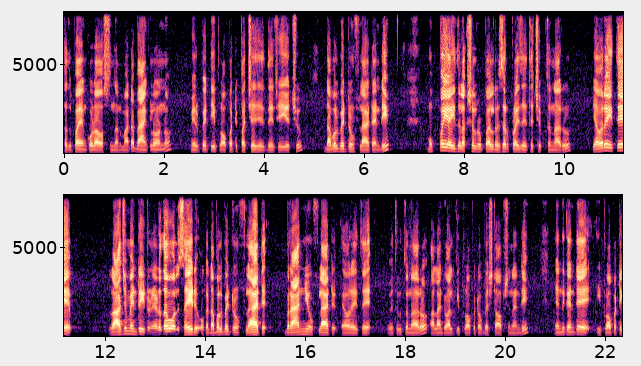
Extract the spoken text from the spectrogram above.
సదుపాయం కూడా వస్తుందన్నమాట. బ్యాంక్ లోన్ను మీరు పెట్టి ప్రాపర్టీ పర్చేజ్ అయితే చేయొచ్చు. డబుల్ బెడ్రూమ్ ఫ్లాట్ అండి. ముప్పై ఐదు లక్షల రూపాయల రిజర్వ్ ప్రైస్ అయితే చెప్తున్నారు. ఎవరైతే రాజమండ్రి ఇటు నిడదవోలు సైడ్ ఒక double bedroom flat brand new flat ఎవరైతే వెతుకుతున్నారో అలాంటి వాళ్ళకి ప్రాపర్టీ బెస్ట్ ఆప్షన్ అండి. ఎందుకంటే ఈ ప్రాపర్టీ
